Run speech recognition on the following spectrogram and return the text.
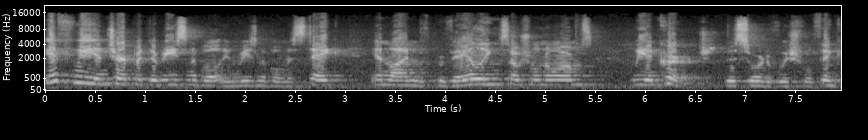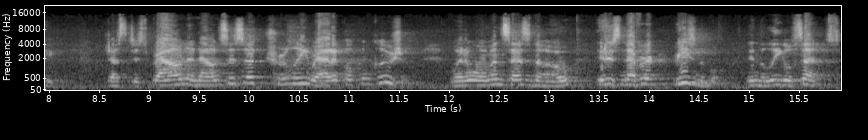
If we interpret the reasonable in reasonable mistake in line with prevailing social norms, we encourage this sort of wishful thinking. Justice Brown announces a truly radical conclusion. When a woman says no, it is never reasonable in the legal sense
